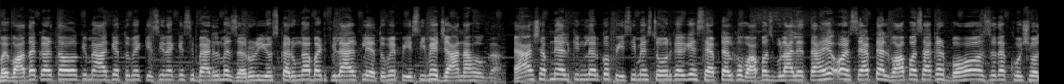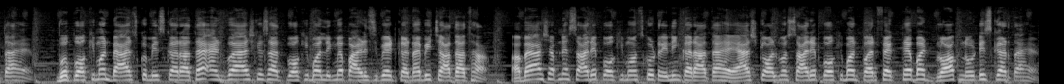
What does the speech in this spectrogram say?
मैं वादा करता हूँ की मैं आगे तुम्हें किसी न किसी बैटल में ज़रूर यूज़ करूँगा बट फ़िलहाल के लिए तुम्हें पीसी में जाना होगा। एश अपने एल किंगलर को पीसी में स्टोर करके सेप्टल को वापस बुला लेता है और सेप्टल वापस आकर बहुत ज़्यादा खुश होता है। वो पॉकीमोन बैट्स को मिस कर रहा था एंड वो ऐश के साथ पॉकीमॉन लीग में पार्टिसिपेट करना भी चाहता था। अब ऐश अपने सारे पॉकीमॉन्स को ट्रेनिंग कराता है। ऐश के ऑलमोस्ट सारे पॉकीमॉन परफेक्ट है बट ब्रॉक नोटिस करता है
